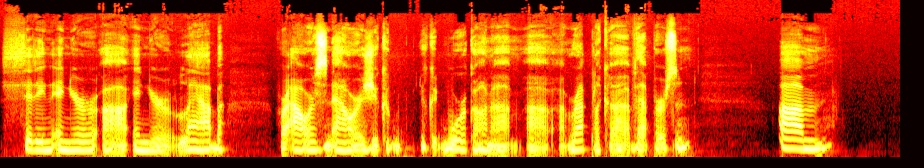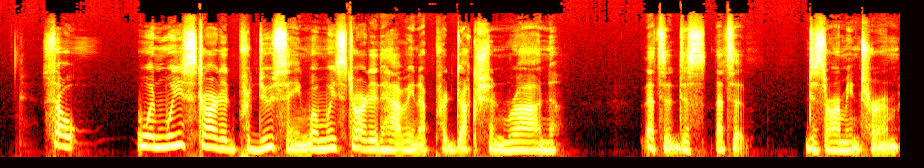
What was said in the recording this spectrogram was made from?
sitting in your uh, in your lab for hours and hours. You could you could work on a, a, a replica of that person. Um, so when we started producing, when we started having a production run, that's a dis, that's a disarming term.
